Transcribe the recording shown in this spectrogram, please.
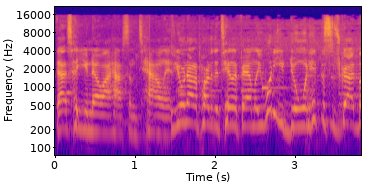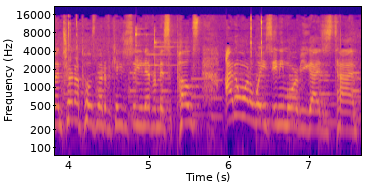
That's how you know I have some talent. If you're not a part of the Taylor family, what are you doing? Hit the subscribe button, turn on post notifications so you never miss a post. I don't want to waste any more of you guys' time,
